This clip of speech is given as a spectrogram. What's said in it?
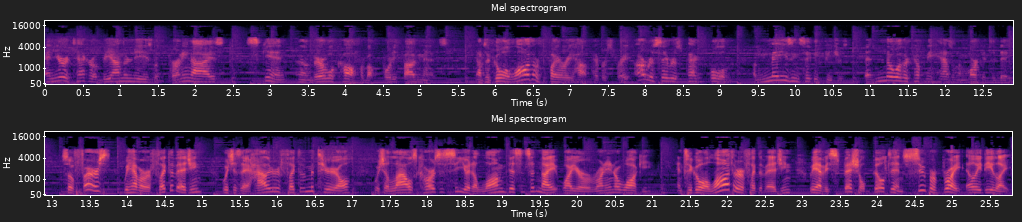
and your attacker will be on their knees with burning eyes, skin, and an unbearable cough for about 45 minutes. Now, to go along with our fiery hot pepper spray, our Saver is packed full of amazing safety features that no other company has on the market today. So, first, we have our reflective edging, which is a highly reflective material which allows cars to see you at a long distance at night while you're running or walking. And to go along with the reflective edging, we have a special built-in super bright LED light.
